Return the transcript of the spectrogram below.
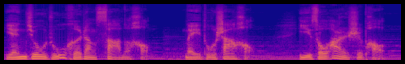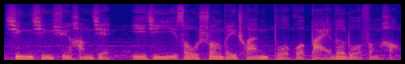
研究如何让萨勒号、美杜莎号。一艘二十炮轻型巡航舰以及一艘双桅船躲过百勒洛风号，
